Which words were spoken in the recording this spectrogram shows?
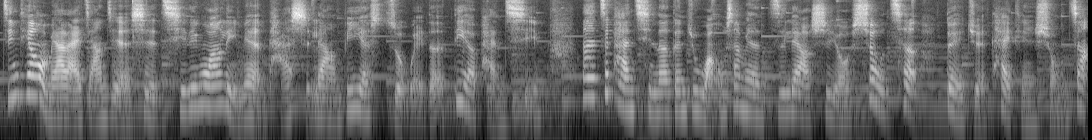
今天我们要来讲解的是《麒麟王》里面塔矢亮 VS 佐为的第二盘棋。那这盘棋呢，根据网络上面的资料是由秀策对决太田雄藏。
